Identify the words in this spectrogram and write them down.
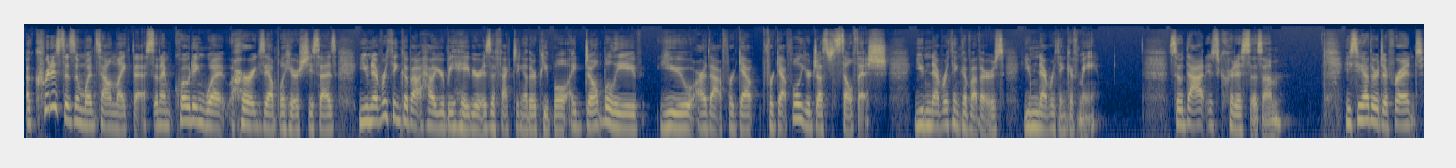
A criticism would sound like this, and I'm quoting what her example here. She says, You never think about how your behavior is affecting other people. I don't believe you are that forget- forgetful. You're just selfish. You never think of others. You never think of me. So that is criticism. You see how they're different?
